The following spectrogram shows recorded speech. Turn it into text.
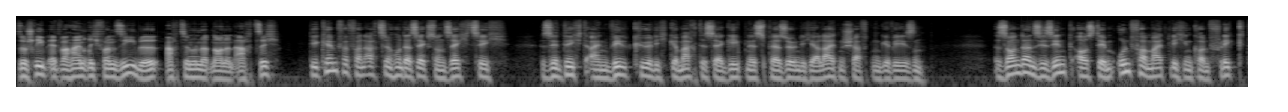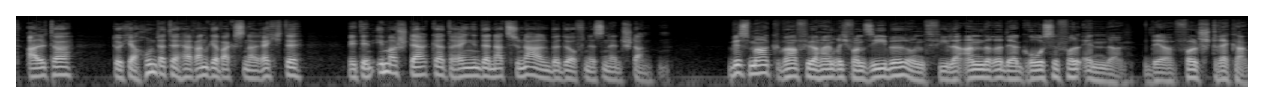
So schrieb etwa Heinrich von Siebel 1889 Die Kämpfe von 1866 sind nicht ein willkürlich gemachtes Ergebnis persönlicher Leidenschaften gewesen, sondern sie sind aus dem unvermeidlichen Konflikt alter, durch Jahrhunderte herangewachsener Rechte mit den immer stärker drängenden nationalen Bedürfnissen entstanden. Bismarck war für Heinrich von Siebel und viele andere der große Vollender, der Vollstrecker,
